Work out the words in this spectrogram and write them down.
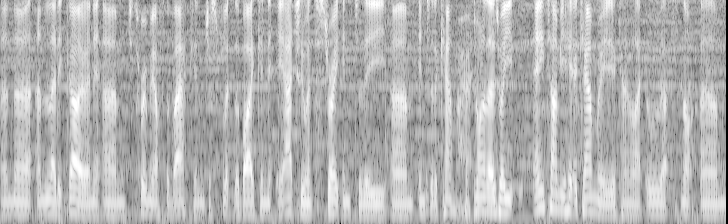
and uh, and let it go. And it um, threw me off the back and just flipped the bike, and it actually went straight into the um, into the camera. It's one of those where you, anytime you hit a camera, you're kind of like, oh, that's not. Um,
